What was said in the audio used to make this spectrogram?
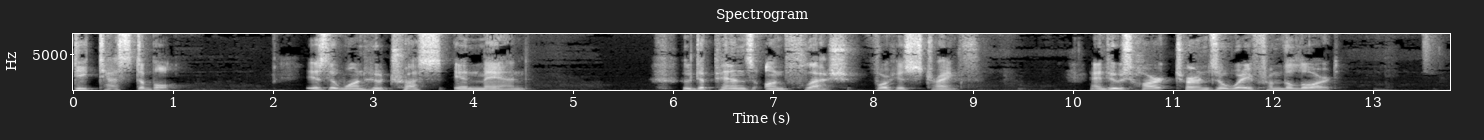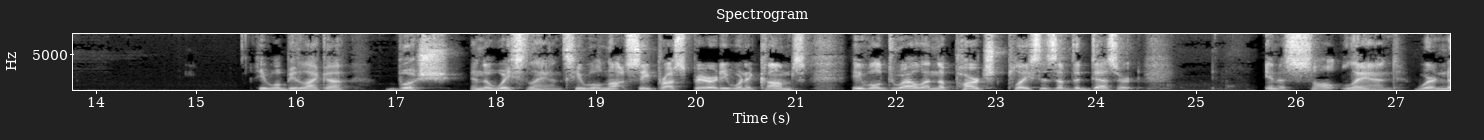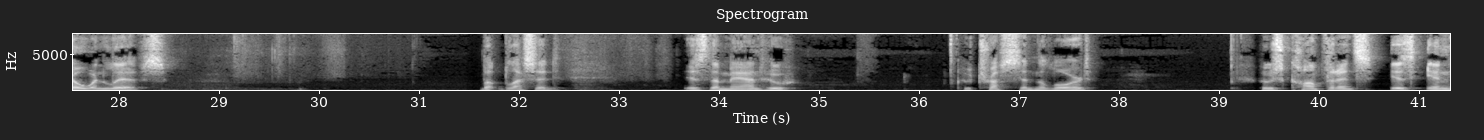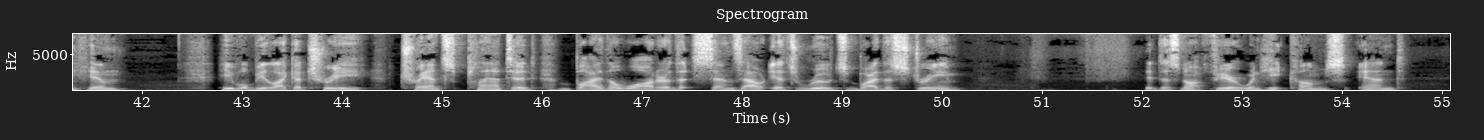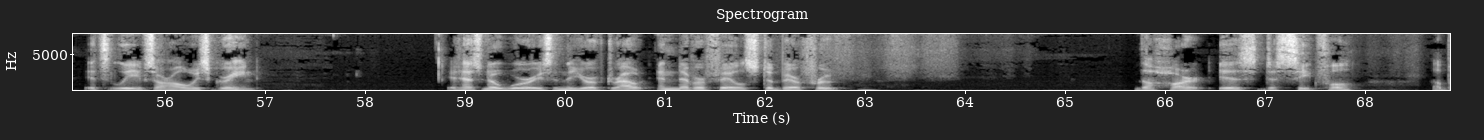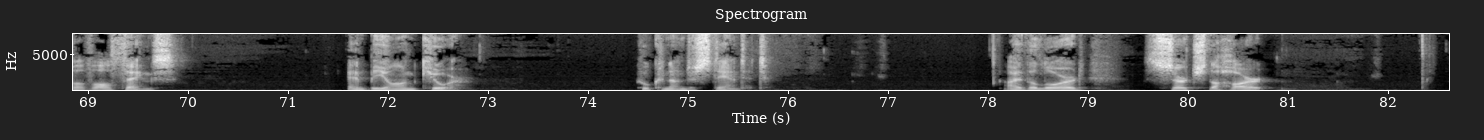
detestable is the one who trusts in man, who depends on flesh for his strength, and whose heart turns away from the Lord. He will be like a bush in the wastelands. He will not see prosperity when it comes. He will dwell in the parched places of the desert, in a salt land where no one lives. But blessed is the man who, who trusts in the Lord, whose confidence is in him. He will be like a tree transplanted by the water that sends out its roots by the stream. It does not fear when heat comes, and its leaves are always green. It has no worries in the year of drought and never fails to bear fruit. The heart is deceitful above all things and beyond cure. Who can understand it? I, the Lord, search the heart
